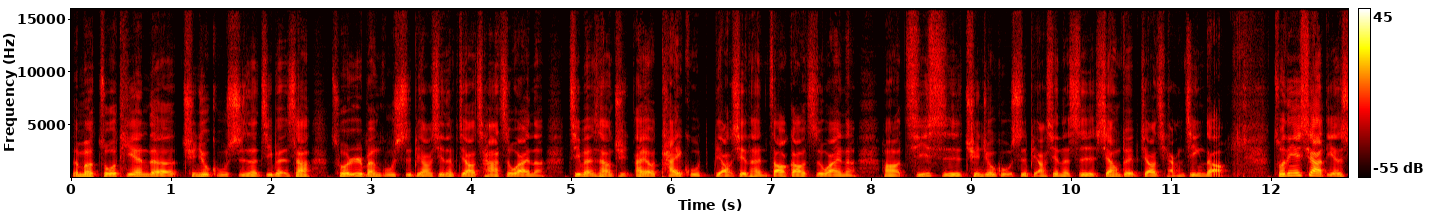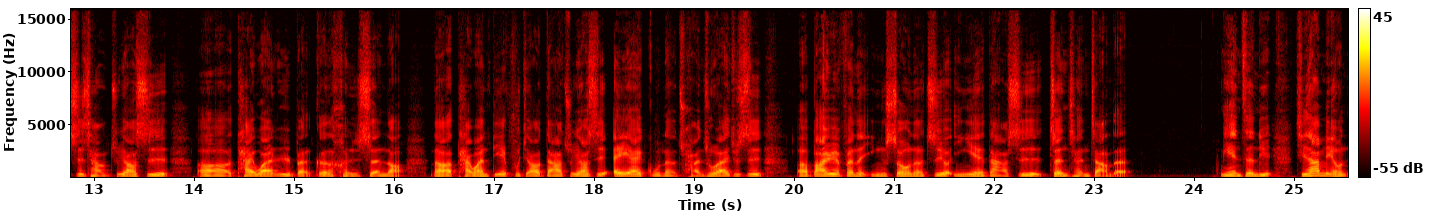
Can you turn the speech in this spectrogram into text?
那么昨天的全球股市呢，基本上除了日本股市表现的比较差之外呢，基本上去还有台股表现的很糟糕之外呢，啊，其实全球股市表现的是相对比较强劲的。昨天下跌的市场主要是呃台湾、日本跟恒生哦，那台湾跌幅较大，主要是 AI 股呢传出来，就是呃八月份的营收呢只有英业达是正成长的。年增率，其他没有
